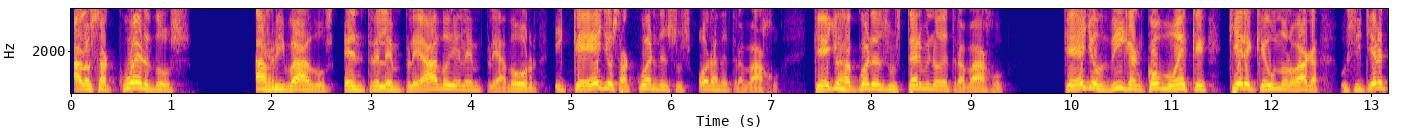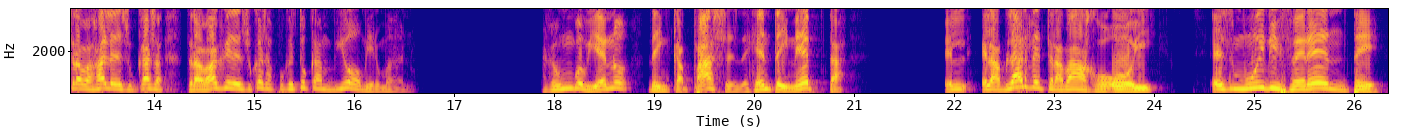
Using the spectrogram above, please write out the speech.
a los acuerdos arribados entre el empleado y el empleador y que ellos acuerden sus horas de trabajo, que ellos acuerden sus términos de trabajo, que ellos digan cómo es que quiere que uno lo haga. O si quiere trabajarle de su casa, trabaje de su casa, porque esto cambió, mi hermano. Es un gobierno de incapaces, de gente inepta. El, el hablar de trabajo hoy es muy diferente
